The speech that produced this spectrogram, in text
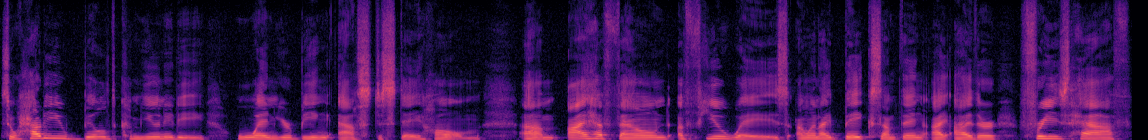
So, how do you build community when you're being asked to stay home? Um, I have found a few ways. Uh, when I bake something, I either freeze half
